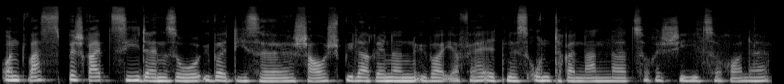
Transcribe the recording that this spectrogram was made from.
Und was beschreibt sie denn so über diese Schauspielerinnen, über ihr Verhältnis untereinander zur Regie, zur Rolle?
